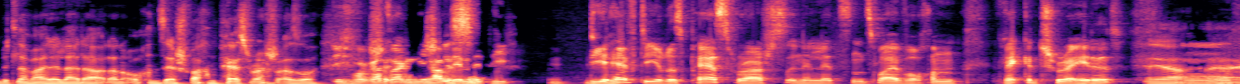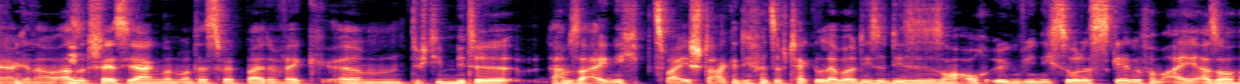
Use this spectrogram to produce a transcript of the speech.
mittlerweile leider dann auch einen sehr schwachen Pass Rush. Also ich wollte gerade sagen, die haben, den, die, die Hälfte ihres Pass Rushs in den letzten zwei Wochen weggetradet. Ja, äh. ja, ja, genau. Also Chase Young und Montez Sweat beide weg. Ähm, durch die Mitte haben sie eigentlich zwei starke Defensive Tackle, aber diese, diese Saison auch irgendwie nicht so das Gelbe vom Ei. Also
